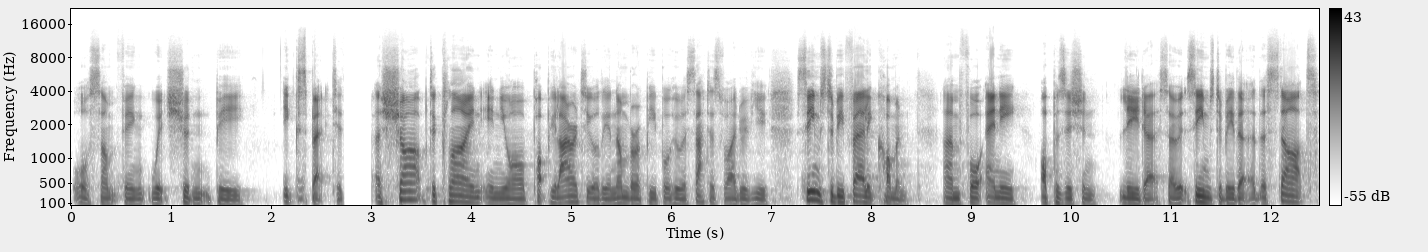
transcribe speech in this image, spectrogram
or something which shouldn't be expected. A sharp decline in your popularity or the number of people who are satisfied with you seems to be fairly common um, for any opposition leader. So it seems to be that at the start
